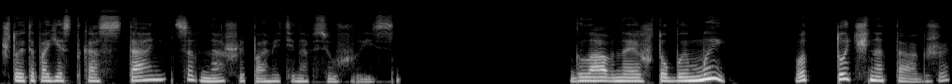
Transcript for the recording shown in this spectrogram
что эта поездка останется в нашей памяти на всю жизнь. Главное, чтобы мы вот точно так же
